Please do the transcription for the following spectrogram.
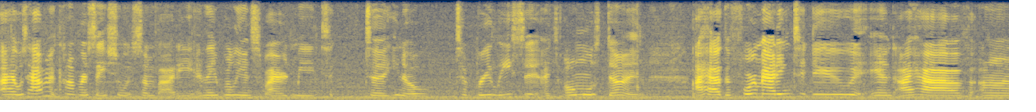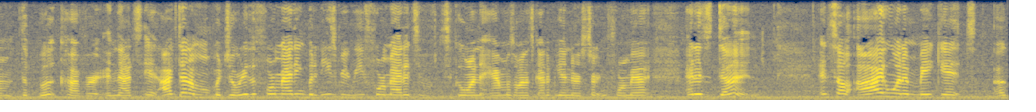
I was having a conversation with somebody and they really inspired me to to you know to release it. It's almost done. I have the formatting to do and I have um, the book cover and that's it. I've done a majority of the formatting but it needs to be reformatted to, to go on to Amazon. It's got to be under a certain format and it's done. And so I want to make it a,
